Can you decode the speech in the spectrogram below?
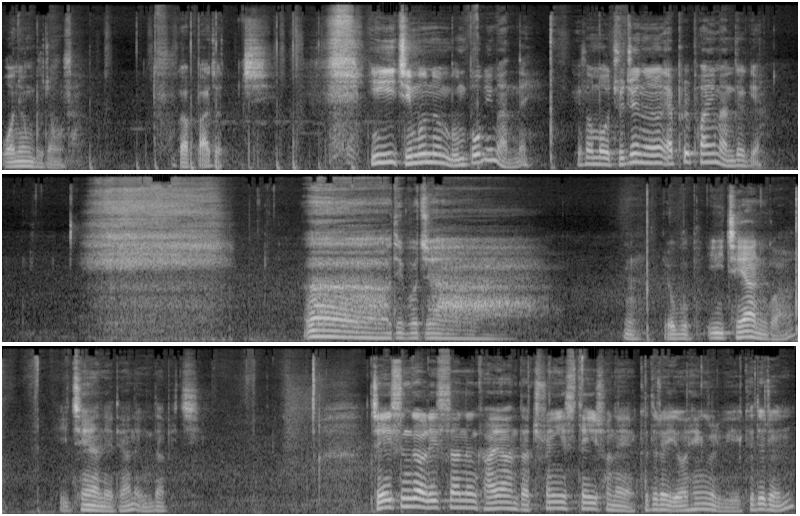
원형 부정사. 두가 빠졌지. 이 지문은 문법이 많네. 그래서 뭐 주제는 애플파이 만들기야. 아, 어디 보자 음, 요 부분. 이 제안과 이 제안에 대한 응답이지. 제이슨과 리사는 가야 한다. 트레인 스테이션에 그들의 여행을 위해. 그들은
